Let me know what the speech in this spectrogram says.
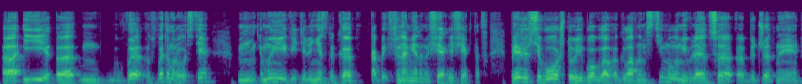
А, и э, в, в этом росте мы видели несколько как бы, феноменов, эффектов. Прежде всего, что его главным стимулом являются э, бюджетные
